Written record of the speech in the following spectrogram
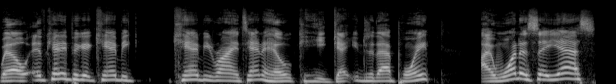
well, if Kenny Pickett can be can be Ryan Tannehill, can he get you to that point?" I want to say yes,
